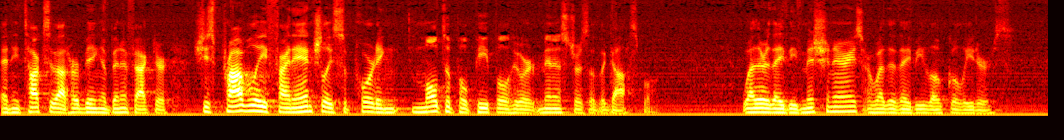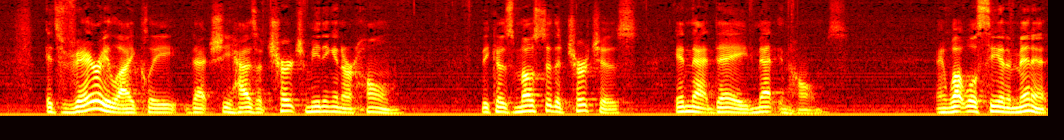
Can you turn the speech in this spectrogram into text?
and he talks about her being a benefactor, she's probably financially supporting multiple people who are ministers of the gospel, whether they be missionaries or whether they be local leaders. It's very likely that she has a church meeting in her home because most of the churches in that day met in homes. And what we'll see in a minute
